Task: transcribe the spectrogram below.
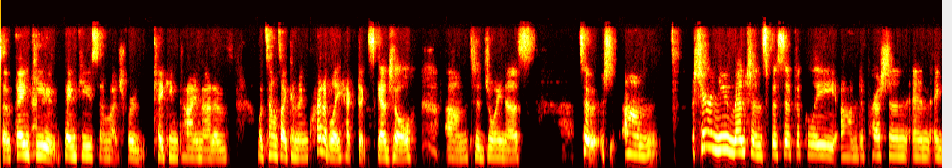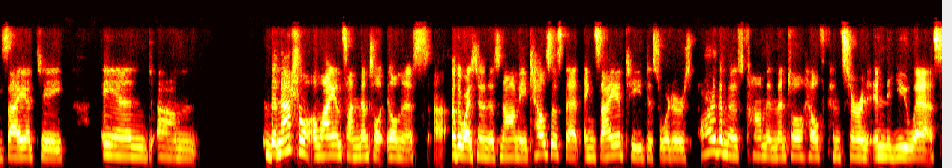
so thank you thank you so much for taking time out of what sounds like an incredibly hectic schedule um, to join us so um, sharon you mentioned specifically um, depression and anxiety and um, the National Alliance on Mental Illness, uh, otherwise known as NAMI, tells us that anxiety disorders are the most common mental health concern in the US.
